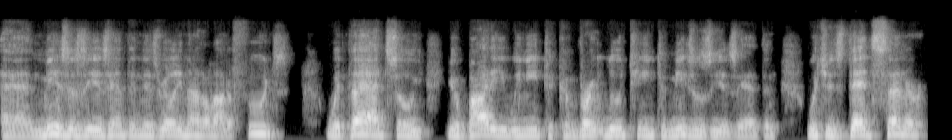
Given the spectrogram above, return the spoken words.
and mesozeaxanthin there's really not a lot of foods with that. So your body, we need to convert lutein to mesozeaxanthin, which is dead center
